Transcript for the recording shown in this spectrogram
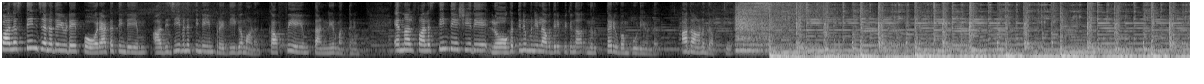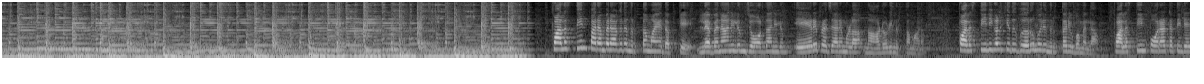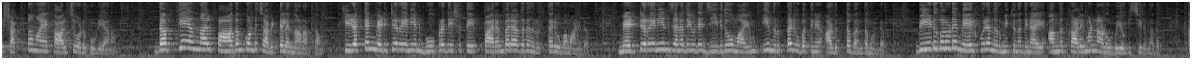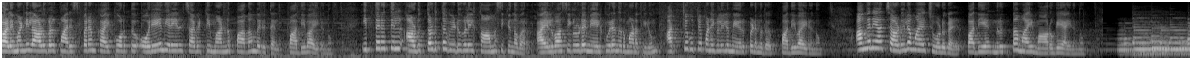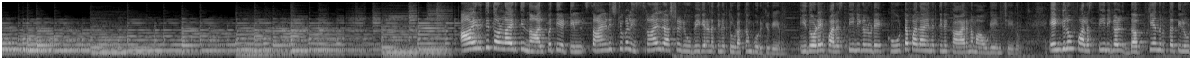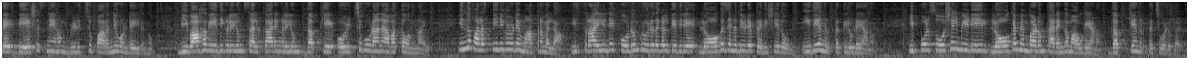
ഫലസ്തീൻ ജനതയുടെ പോരാട്ടത്തിന്റെയും അതിജീവനത്തിന്റെയും പ്രതീകമാണ് കഫിയയും തണ്ണീർമത്തനും. എന്നാൽ ഫലസ്തീൻ ദേശീയതയെ ലോകത്തിനു മുന്നിൽ അവതരിപ്പിക്കുന്ന നൃത്തരൂപം കൂടിയുണ്ട്. അതാണ് ദബ്കെ. ഫലസ്തീൻ പരമ്പരാഗത നൃത്തമായ ദബ്കെ ലബനാനിലും ജോർദാനിലും ഏറെ പ്രചാരമുള്ള നാടോടി നൃത്തമാണ്. ഫലസ്തീനികൾക്ക് ഇത് വെറും ഒരു നൃത്തരൂപമല്ല. ഫലസ്തീൻ പോരാട്ടത്തിന്റെ ശക്തമായ കാൽച്ചുവട് കൂടിയാണ്. ദബ്കെ എന്നാൽ പാദം കൊണ്ട് ചവിട്ടൽ എന്നാണ് അർത്ഥം. കിഴക്കൻ മെഡിറ്ററേനിയൻ ഭൂപ്രദേശത്തെ പരമ്പരാഗത നൃത്തരൂപമാണിത്. മെഡിറ്ററേനിയൻ ജനതയുടെ ജീവിതവുമായും ഈ നൃത്തരൂപത്തിന് അടുത്ത ബന്ധമുണ്ട്. വീടുകളുടെ മേൽക്കൂര നിർമ്മിക്കുന്നതിനായി അന്ന് കളിമണ്ണാണ് ഉപയോഗിച്ചിരുന്നത്. കളിമണ്ണിൽ ആളുകൾ പരസ്പരം കൈകോർത്ത് ഒരേ നിരയിൽ ചവിട്ടി മണ്ണ് പദം വരുത്തൽ പതിവായിരുന്നു. ഇത്തരത്തിൽ അടുത്തടുത്ത വീടുകളിൽ താമസിക്കുന്നവർ അയൽവാസികളുടെ മേൽക്കൂര നിർമ്മാണത്തിലും അറ്റകുറ്റപ്പണികളിലും ഏർപ്പെടുന്നത് പതിവായിരുന്നു. അങ്ങനെ ആ ചടുലമായ ചുവടുകൾ പതിയെ നൃത്തമായി മാറുകയായിരുന്നു. ആയിരത്തി തൊള്ളായിരത്തി നാൽപ്പത്തി എട്ടിൽ സയനിസ്റ്റുകൾ ഇസ്രായേൽ രാഷ്ട്ര രൂപീകരണത്തിന് തുടക്കം കുറിക്കുകയും ഇതോടെ ഫലസ്തീനികളുടെ കൂട്ടപലായനത്തിന് കാരണമാവുകയും ചെയ്തു. എങ്കിലും ഫലസ്തീനികൾ ദബ്കെ നൃത്തത്തിലൂടെ ദേശസ്നേഹം വിളിച്ചു പറഞ്ഞുകൊണ്ടേയിരുന്നു. വിവാഹവേദികളിലും സൽക്കാരങ്ങളിലും ദബ്കെ ഒഴിച്ചുകൂടാനാവാത്ത ഒന്നായി. ഇന്ന് ഫലസ്തീനികളുടെ മാത്രമല്ല ഇസ്രായേലിന്റെ കൊടും ക്രൂരതകൾക്കെതിരെ ലോക ജനതയുടെ പ്രതിഷേധവും ഇതേ നൃത്തത്തിലൂടെയാണ്. ഇപ്പോൾ സോഷ്യൽ മീഡിയയിൽ ലോകമെമ്പാടും തരംഗമാവുകയാണ് ദബ്കെ നൃത്തച്ചുവടുകൾ.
